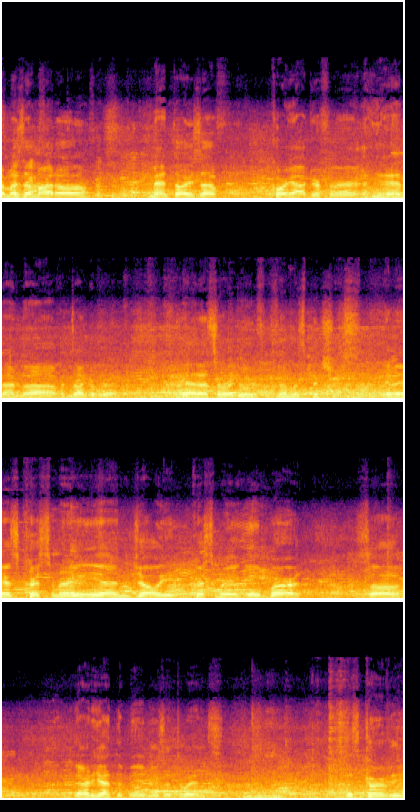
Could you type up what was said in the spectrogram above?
And Fema's Amato, Mantoy's a choreographer, and I'm the photographer. Yeah, that's what we're doing for Fema's pictures. And there's Chris Marie and Joey. Chris Marie gave birth, so they already had the babies, the twins. It's curvy.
